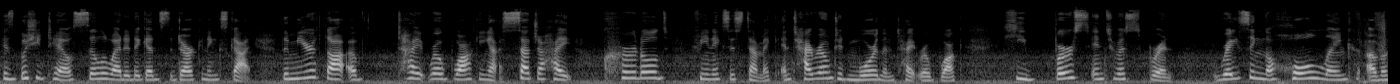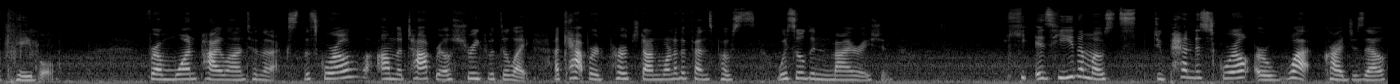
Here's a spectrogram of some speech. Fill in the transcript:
his bushy tail silhouetted against the darkening sky. The mere thought of tightrope walking at such a height curdled Phoenix's stomach, and Tyrone did more than tightrope walk. He burst into a sprint, racing the whole length of a cable from one pylon to the next. The squirrels on the top rail shrieked with delight. A catbird perched on one of the fence posts whistled in admiration. He, is he the most stupendous squirrel, or what? cried Giselle.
